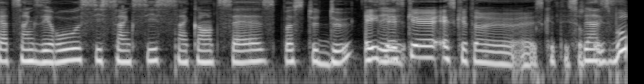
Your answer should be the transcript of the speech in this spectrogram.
450-656-5016, poste 2. Et C'est- est-ce que est-ce que tu est-ce que es sur Facebook?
